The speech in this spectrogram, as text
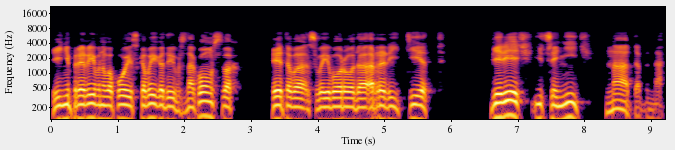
и непрерывного поиска выгоды в знакомствах этого своего рода раритет беречь и ценить надобно.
